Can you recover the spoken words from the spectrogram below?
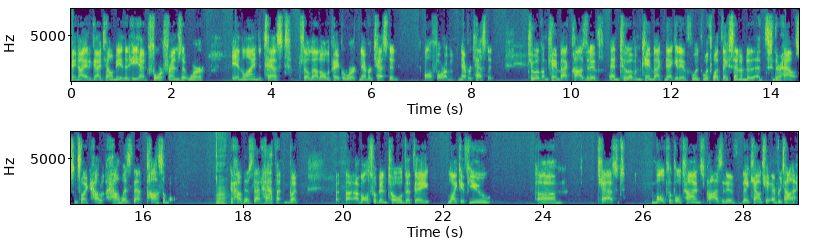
I mean, I had a guy tell me that he had four friends that were in line to test, filled out all the paperwork, never tested. All four of them never tested. Two of them came back positive, and two of them came back negative with, with what they sent them to, to their house. It's like how how is that possible? Oh. How does that happen? But I- I've also been told that they, like, if you um, test multiple times positive, they count you every time.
